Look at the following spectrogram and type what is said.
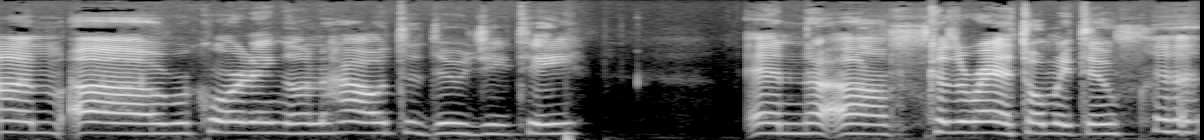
I'm uh recording on how to do GT, and uh, cause Araya told me to.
